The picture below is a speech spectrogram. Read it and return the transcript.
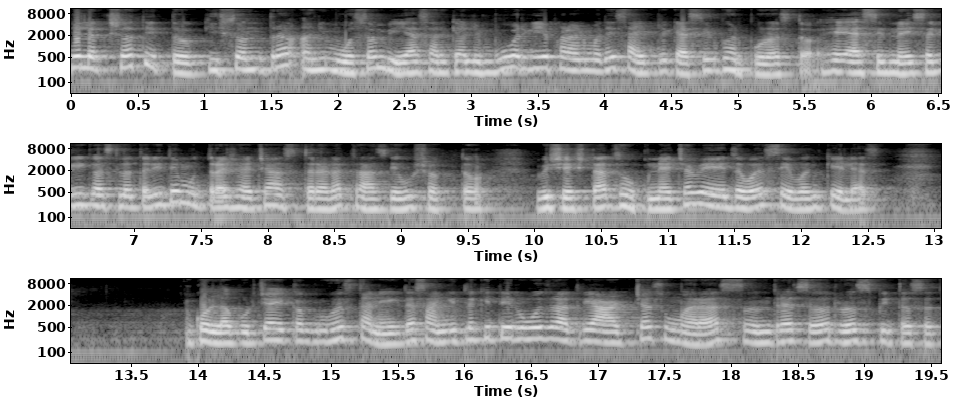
हे लक्षात येतं की संत्र आणि मोसंबी यासारख्या लिंबूवर्गीय फळांमध्ये सायट्रिक ॲसिड भरपूर असतं. हे ॲसिड नैसर्गिक असलं तरी ते मूत्राशयाच्या अस्तराला त्रास देऊ शकतं विशेषतः झोपण्याच्या वेळेजवळ सेवन केल्यास. कोल्हापूरच्या एका गृहस्थाने एकदा सांगितलं की ते रोज रात्री आठच्या सुमारास संत्र्याचं रस पित असत.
